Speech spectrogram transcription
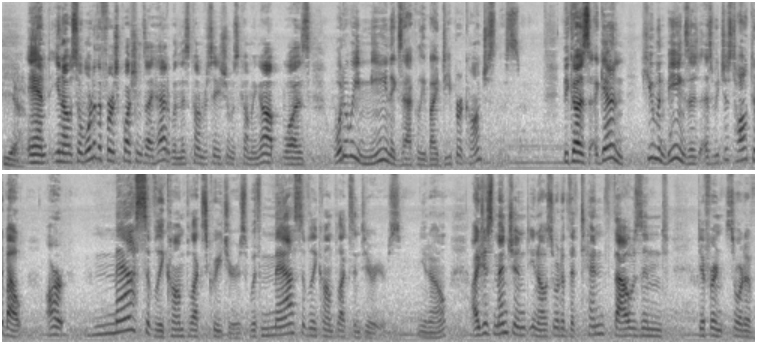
Yeah. And, you know, so one of the first questions I had when this conversation was coming up was what do we mean exactly by deeper consciousness? Because, again, human beings, as, as we just talked about, are massively complex creatures with massively complex interiors. You know, I just mentioned, you know, sort of the 10,000 different sort of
